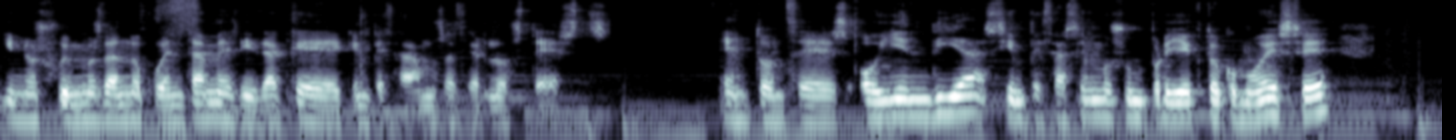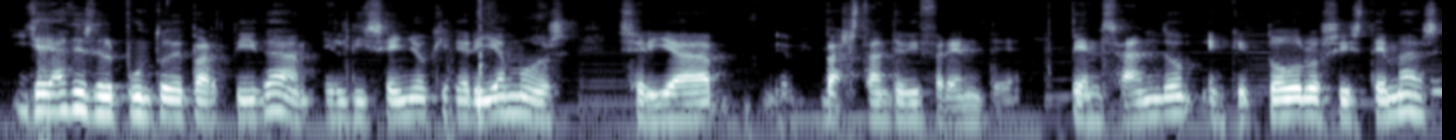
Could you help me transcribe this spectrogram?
y nos fuimos dando cuenta a medida que, empezábamos a hacer los tests. Entonces, hoy en día, si empezásemos un proyecto como ese, ya desde el punto de partida, el diseño que haríamos sería bastante diferente, pensando en que todos los sistemas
